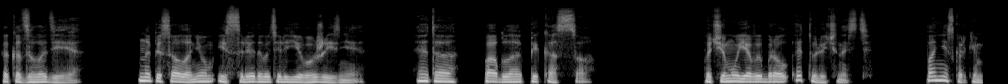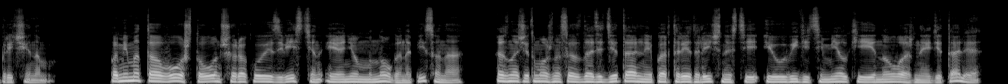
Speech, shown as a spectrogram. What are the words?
как от злодея. Написал о нем исследователь его жизни. Это Пабло Пикассо. Почему я выбрал эту личность? По нескольким причинам. Помимо того, что он широко известен и о нем много написано, а значит, можно создать детальный портрет личности и увидеть мелкие, но важные детали,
